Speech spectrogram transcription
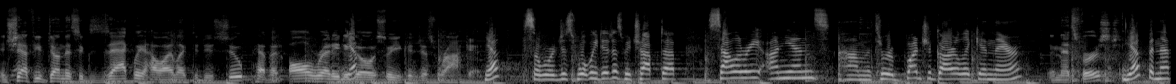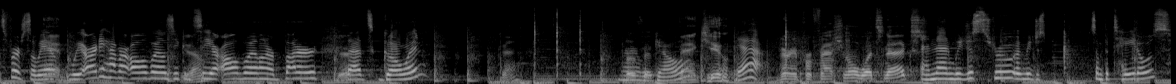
And Chef, you've done this exactly how I like to do soup. Have it all ready to Yep. go so you can just rock it. Yep. So we're just what we did is we chopped up celery, onions, um, threw a bunch of garlic in there. And that's first? Yep, and that's first. So we have, we already have our olive oils. You can Yeah. see our olive oil and our butter. Good. That's going. Okay. There Perfect. we go. Thank you. Yeah. Very professional. What's next? And then we just threw and we just some potatoes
